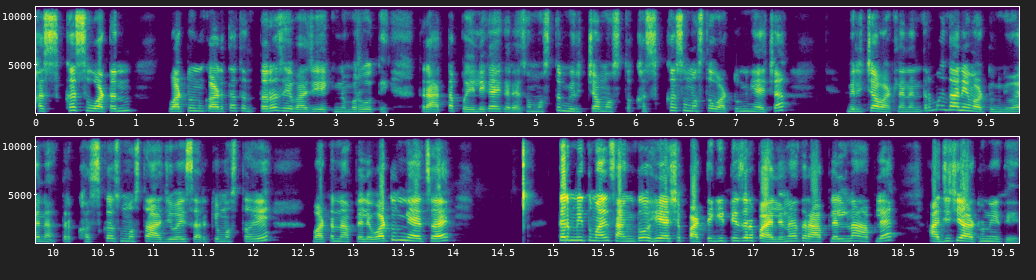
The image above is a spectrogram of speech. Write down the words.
खसखस वाटण वाटून काढतात आणि तरच हे भाजी एक नंबर होते. तर आता पहिले काय करायचं? मस्त मिरच्या मस्त खसखस मस्त वाटून घ्यायच्या. मिरच्या वाटल्यानंतर मग दाणे वाटून घेऊ ना? तर खसखस मस्त आजीबाई सारखे मस्त हे वाटण आपल्याला वाटून घ्यायचं आहे. तर मी तुम्हाला सांगतो हे असे पाटेगिटे जर पाहिले ना तर आपल्याला ना आपल्या आजीची आठवण येते.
